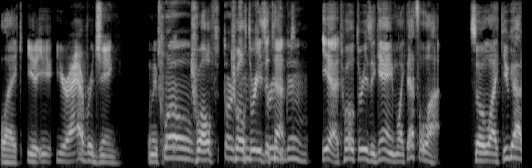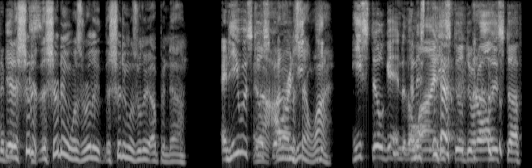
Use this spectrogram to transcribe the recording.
like you, you, are averaging, let me 12, 12, 12 threes, threes attempts. Yeah, 12 threes a game. Like that's a lot. So like you got to Yeah, the shooting the shooting was really the shooting was really up and down. And he was still and scoring. I don't understand he, why. He, he's still getting to the and line. He's, he's still doing all his stuff.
